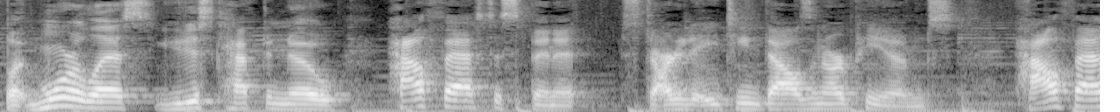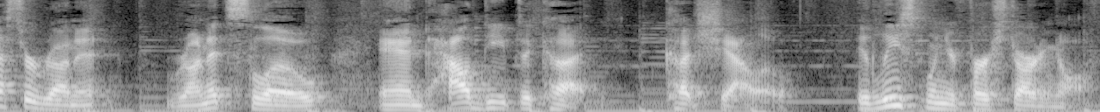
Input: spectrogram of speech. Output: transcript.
But more or less, you just have to know how fast to spin it, start at 18,000 RPMs, how fast to run it, run it slow, and how deep to cut. Cut shallow, at least when you're first starting off.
